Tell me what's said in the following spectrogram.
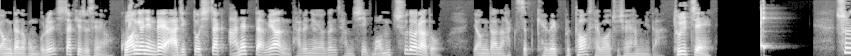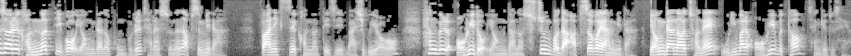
영단어 공부를 시작해 주세요. 고학년인데 아직도 시작 안 했다면 다른 영역은 잠시 멈추더라도 영단어 학습 계획부터 세워 주셔야 합니다. 둘째, 순서를 건너뛰고 영단어 공부를 잘할 수는 없습니다. 파닉스 건너뛰지 마시고요. 한글 어휘도 영단어 수준보다 앞서가야 합니다. 영단어 전에 우리말 어휘부터 챙겨주세요.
